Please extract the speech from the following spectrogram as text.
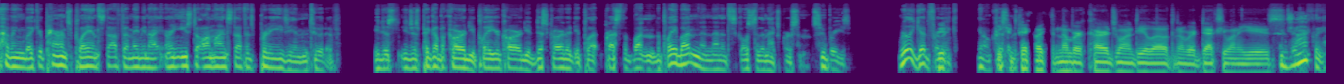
having like your parents play and stuff that maybe not aren't used to online stuff. It's pretty easy and intuitive. You just you just pick up a card, you play your card, you discard it, you pl- press the button, the play button, and then it goes to the next person. Super easy. Really good for You- like you know You can pick like the number of cards you want to deal out, the number of decks you want to use. Exactly.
